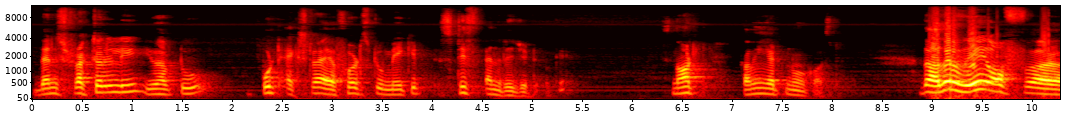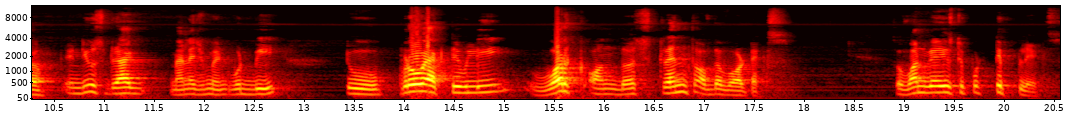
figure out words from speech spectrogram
then structurally you have to put extra efforts to make it stiff and rigid okay it is not coming at no cost. The other way of uh, induced drag management would be to proactively work on the strength of the vortex. So one way is to put tip plates.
